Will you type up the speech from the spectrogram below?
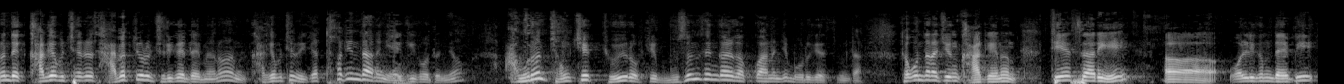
그런데 가계부채를 400조를 줄이게 되면은 가계부채 위기가 터진다는 얘기거든요. 아무런 정책 조율 없이 무슨 생각을 갖고 하는지 모르겠습니다. 더군다나 지금 가계는 DSR이 어, 원리금 대비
